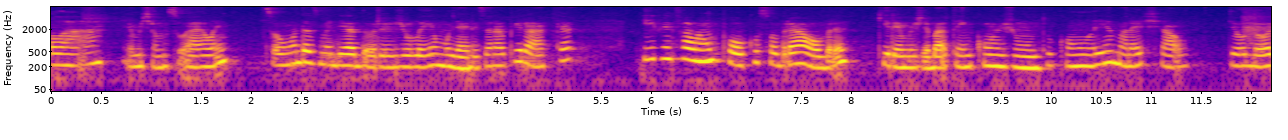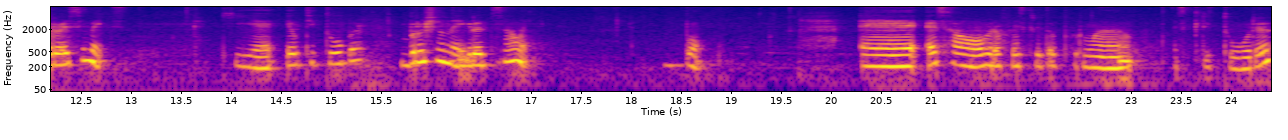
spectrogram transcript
Olá, eu me chamo Suelen, sou uma das mediadoras do Leia Mulheres Arapiraca e vim falar um pouco sobre a obra que iremos debater em conjunto com Leia Marechal Teodoro esse mês, que é Eutituba, Bruxa Negra de Salem. Bom, é, essa obra foi escrita por uma escritora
